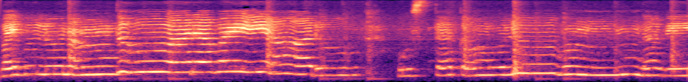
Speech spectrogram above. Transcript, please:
బైబులు నందు పుస్తకములు ఉన్నవి.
